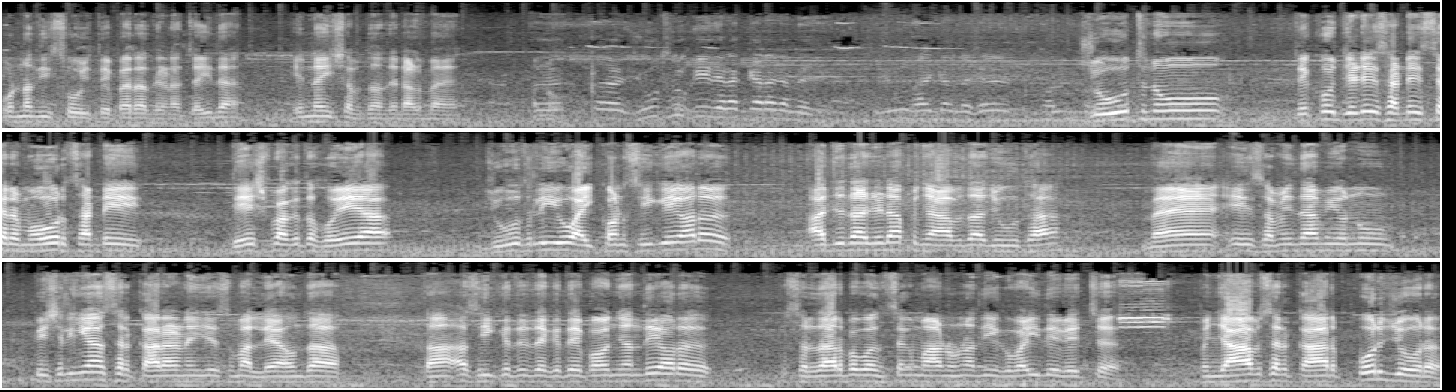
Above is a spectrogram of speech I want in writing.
ਉਹਨਾਂ ਦੀ ਸੋਚ ਤੇ ਪਹਿਰਾ ਦੇਣਾ ਚਾਹੀਦਾ। ਇਹਨਾਂ ਹੀ ਸ਼ਬਦਾਂ ਦੇ ਨਾਲ ਮੈਂ ਯੂਥ ਨੂੰ ਕੀ ਦੇਣਾ ਕਹਿਣਾ ਚਾਹੁੰਦੇ ਜੀ? ਯੂਥ ਅੱਜ ਕੱਲ੍ਹ ਨਸ਼ੇ ਵੱਲ ਯੂਥ ਨੂੰ ਦੇਖੋ ਜਿਹੜੇ ਸਾਡੇ ਸਿਰਮੌਰ ਸਾਡੇ ਦੇਸ਼ ਭਗਤ ਹੋਏ ਆ ਯੂਥ ਲਈ ਉਹ ਆਈਕਨ ਸੀਗੇ ਔਰ ਅੱਜ ਦਾ ਜਿਹੜਾ ਪੰਜਾਬ ਦਾ ਯੂਥ ਆ ਮੈਂ ਇਹ ਸਮਝਦਾ ਵੀ ਉਹਨੂੰ ਪਿਛਲੀਆਂ ਸਰਕਾਰਾਂ ਨੇ ਜੇ ਸੰਭਾਲਿਆ ਹੁੰਦਾ ਤਾਂ ਅਸੀਂ ਕਿਤੇ ਤੇ ਕਿਤੇ ਪਹੁੰਚ ਜਾਂਦੇ ਔਰ ਸਰਦਾਰ ਭਗਵੰਤ ਸਿੰਘ ਮਾਨ ਉਹਨਾਂ ਦੀ ਅਗਵਾਈ ਦੇ ਵਿੱਚ ਪੰਜਾਬ ਸਰਕਾਰ ਪੁਰਜੋਰ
